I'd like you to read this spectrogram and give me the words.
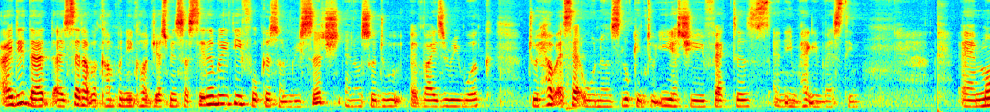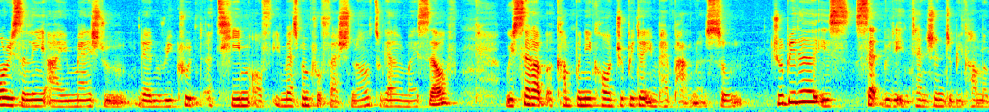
I did that. I set up a company called Jasmine Sustainability, focused on research and also do advisory work to help asset owners look into ESG factors and impact investing. And more recently, I managed to then recruit a team of investment professionals together with myself. We set up a company called Jupiter Impact Partners. So Jupiter is set with the intention to become a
